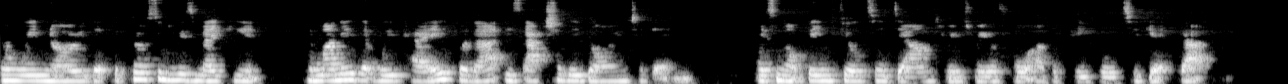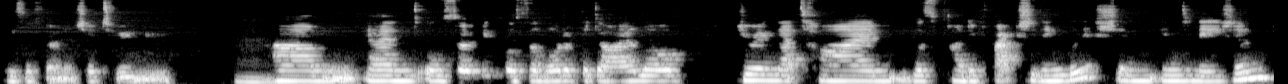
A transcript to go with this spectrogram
And we know that the person who is making it, the money that we pay for that is actually going to them. It's not being filtered down through three or four other people to get that piece of furniture to you. Mm. Um, and also because a lot of the dialogue during that time was kind of fractured English and Indonesian.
